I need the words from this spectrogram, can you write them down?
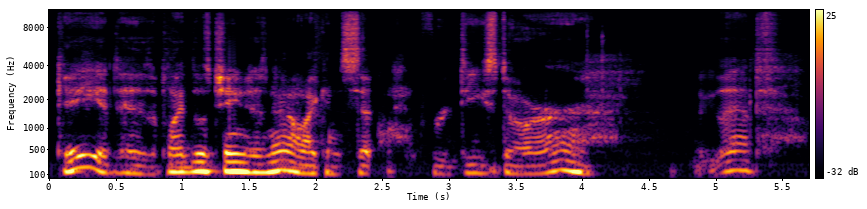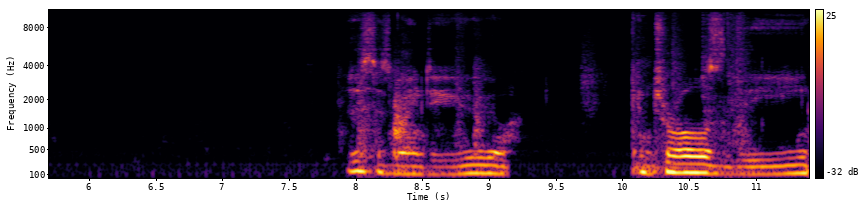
Okay, it has applied those changes now. I can set for D star. Do that. This is going to controls the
